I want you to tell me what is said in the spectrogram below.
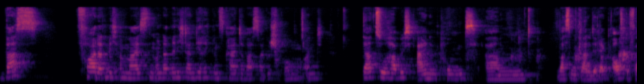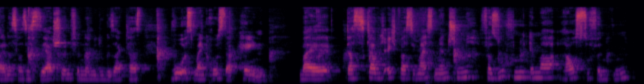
was fordert mich am meisten. Und da bin ich dann direkt ins kalte Wasser gesprungen. Und Dazu habe ich einen Punkt, ähm, was mir gerade direkt aufgefallen ist, was ich sehr schön finde, wie du gesagt hast, wo ist mein größter Pain? Weil das ist, glaube ich, echt, was die meisten Menschen versuchen immer rauszufinden.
